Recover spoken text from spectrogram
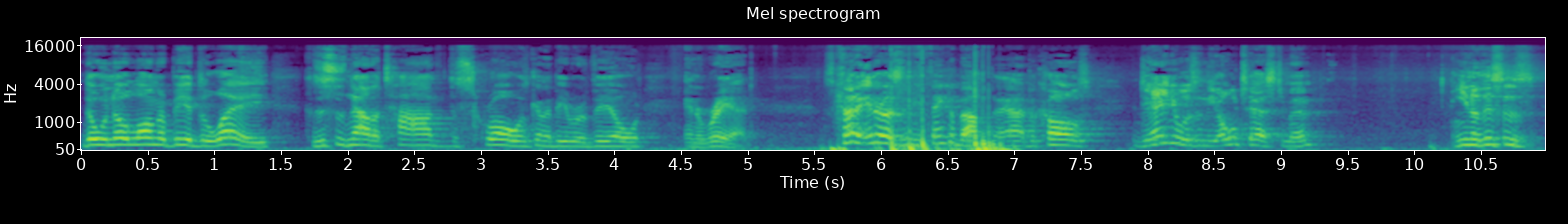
there will no longer be a delay because this is now the time the scroll is going to be revealed and read. It's kind of interesting when you think about that because Daniel was in the Old Testament. You know, this is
